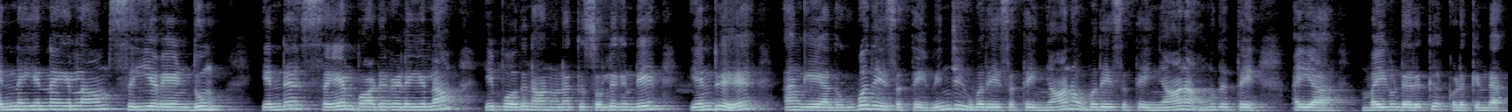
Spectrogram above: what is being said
என்ன என்ன எல்லாம் செய்ய வேண்டும் என்ற செயல்பாடுகளையெல்லாம் இப்போது நான் உனக்கு சொல்லுகின்றேன் என்று அங்கே அந்த உபதேசத்தை விஞ்சி உபதேசத்தை ஞான உபதேசத்தை ஞான அமுதத்தை ஐயா வைகுண்டருக்கு கொடுக்கின்றார்.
